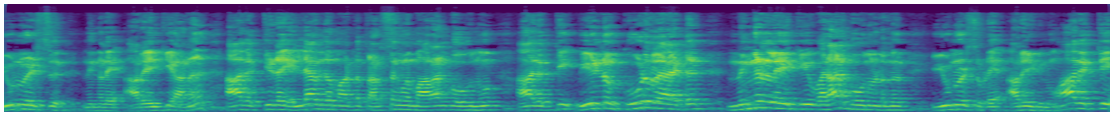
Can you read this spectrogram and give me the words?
യൂണിവേഴ്സ് നിങ്ങളെ അറിയിക്കുകയാണ്. ആ വ്യക്തിയുടെ എല്ലാവിധമായിട്ടുള്ള തടസ്സങ്ങളും മാറാൻ പോകുന്നു. ആ വ്യക്തി വീണ്ടും കൂടുതലായിട്ട് നിങ്ങളിലേക്ക് വരാൻ പോകുന്നുണ്ടെന്ന് യൂണിവേഴ്സ് ഇവിടെ അറിയിക്കുന്നു. ആ വ്യക്തി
